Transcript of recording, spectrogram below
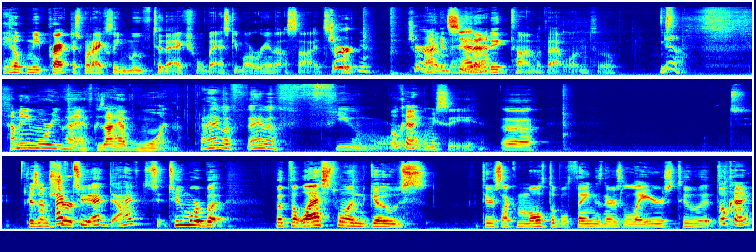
help me practice when I actually moved to the actual basketball rim outside. So, Sure, yeah, sure, I I had, can a- see had that. a big time with that one. So yeah. How many more you have? Because I have one. I have a I have a few more. Okay. let me see. Uh, Because I'm I sure. have two. I have, I have two more, but but the last one goes. There's like multiple things and there's layers to it, Okay.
